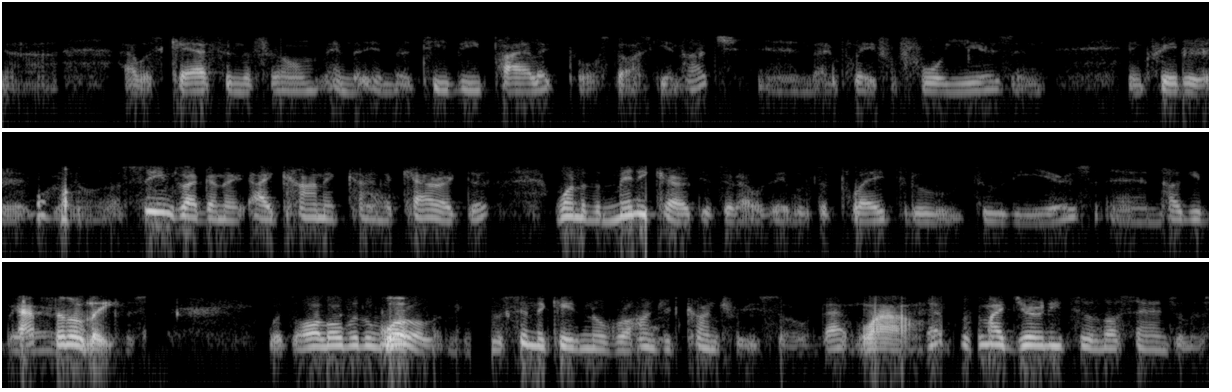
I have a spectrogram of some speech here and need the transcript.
uh, I was cast in the film in the in the TV pilot called Starsky and Hutch, and I played for four years and and created a you know seems like an iconic kind of character, one of the many characters that I was able to play through through the years, and Huggy Bear absolutely was all over the well, world. I mean, it was syndicated in over a hundred countries. So that was, wow, that was my journey to Los Angeles.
